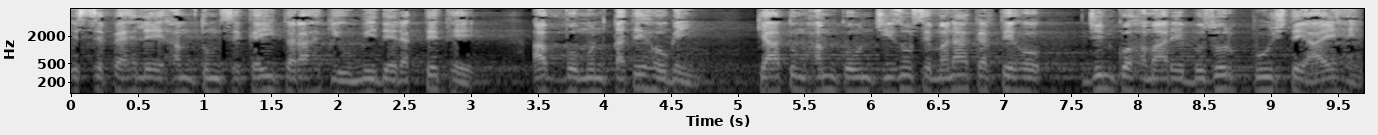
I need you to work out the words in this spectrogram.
اس سے پہلے ہم تم سے کئی طرح کی امیدیں رکھتے تھے، اب وہ منقطع ہو گئیں۔ کیا تم ہم کو ان چیزوں سے منع کرتے ہو جن کو ہمارے بزرگ پوچھتے آئے ہیں؟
